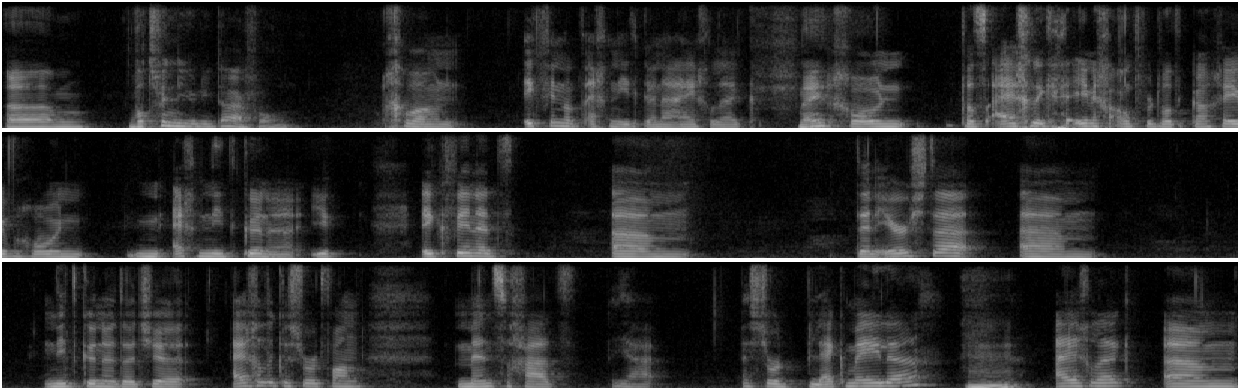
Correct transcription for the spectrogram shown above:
Ehm, wat vinden jullie daarvan? Gewoon, ik vind dat echt niet kunnen eigenlijk. Nee? Gewoon, dat is eigenlijk het enige antwoord wat ik kan geven. Gewoon echt niet kunnen. Je, ik vind het ehm, ten eerste ehm, niet kunnen dat je eigenlijk een soort van mensen gaat, ja, een soort blackmailen Mhm. eigenlijk. Ehm,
